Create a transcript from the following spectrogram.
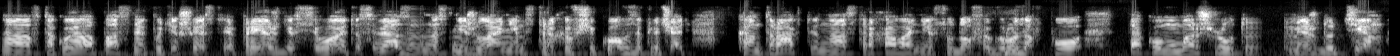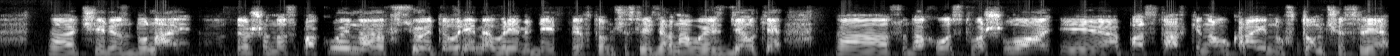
в такое опасное путешествие. Прежде всего, это связано с нежеланием страховщиков заключать контракты на страхование судов и грузов по такому маршруту. Между тем, а, через Дунай совершенно спокойно все это время, время действия, в том числе зерновой сделки, а, судоходство шло, и поставки на Украину, в том числе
